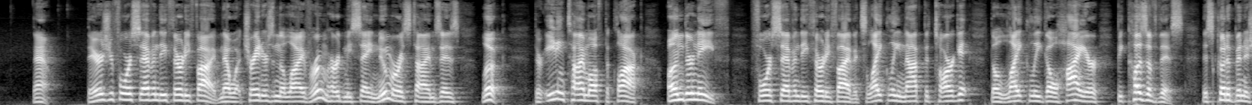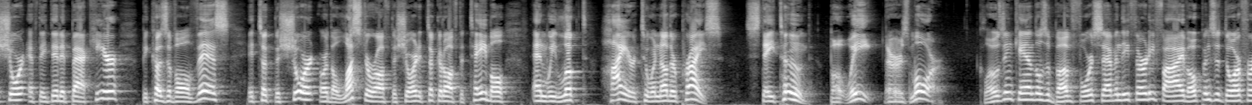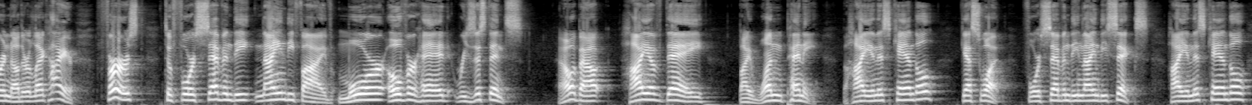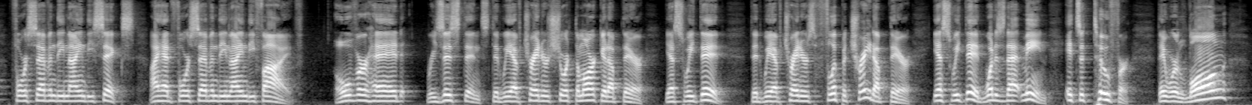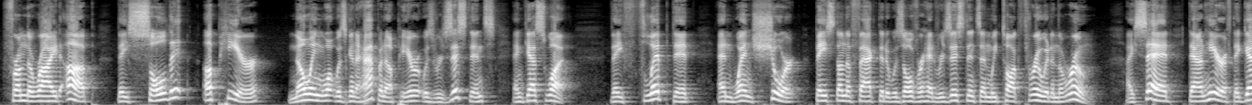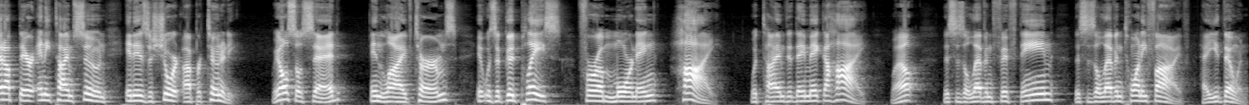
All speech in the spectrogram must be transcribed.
Now, there's your 470.35. Now, what traders in the live room heard me say numerous times is look, they're eating time off the clock underneath 470.35. It's likely not the target. They'll likely go higher because of this. This could have been a short if they did it back here. Because of all this, it took the short or the luster off the short, it took it off the table, and we looked higher to another price. Stay tuned. But wait, there's more. Closing candles above 470.35 opens the door for another leg higher. First to 470.95, more overhead resistance. How about high of day by one penny? The high in this candle Guess what? 470.96. High in this candle, 470.96. I had 470.95. Overhead resistance. Did we have traders short the market up there? Yes, we did. Did we have traders flip a trade up there? Yes, we did. What does that mean? It's a twofer. They were long from the ride up. They sold it up here knowing what was going to happen up here. It was resistance. And guess what? They flipped it and went short based on the fact that it was overhead resistance and we talked through it in the room. I said down here, if they get up there anytime soon, it is a short opportunity. We also said, in live terms, it was a good place for a morning high. What time did they make a high? Well, this is 11:15, this is 11:25. How you doing?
